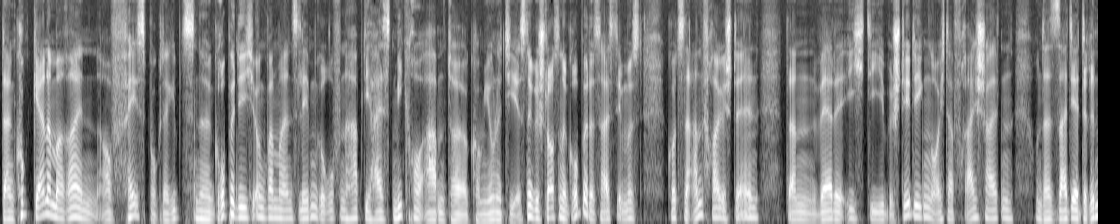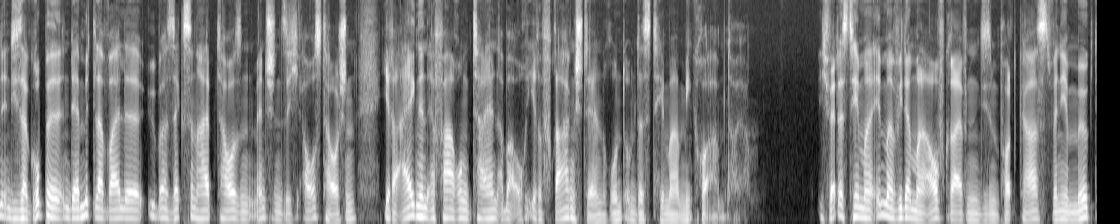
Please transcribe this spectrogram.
dann guckt gerne mal rein auf Facebook. Da gibt es eine Gruppe, die ich irgendwann mal ins Leben gerufen habe, die heißt Mikroabenteuer Community. Ist eine geschlossene Gruppe, das heißt, ihr müsst kurz eine Anfrage stellen, dann werde ich die bestätigen, euch da freischalten und dann seid ihr drin in dieser Gruppe, in der mittlerweile über 6.500 Menschen sich austauschen, ihre eigenen Erfahrungen teilen, aber auch ihre Fragen stellen rund um das Thema Mikroabenteuer. Ich werde das Thema immer wieder mal aufgreifen in diesem Podcast. Wenn ihr mögt,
